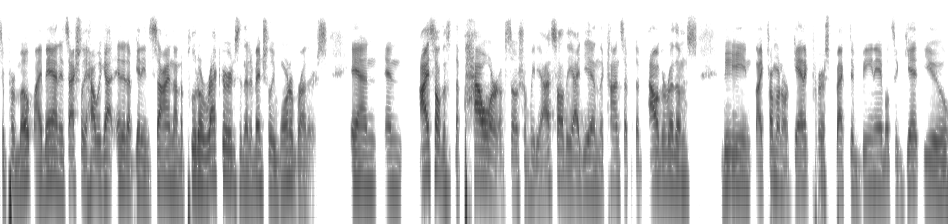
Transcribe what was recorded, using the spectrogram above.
to promote my band. It's actually how we got ended up getting signed on the Pluto Records and then eventually Warner Brothers. And and I saw this, the power of social media. I saw the idea and the concept of algorithms being like from an organic perspective, being able to get you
